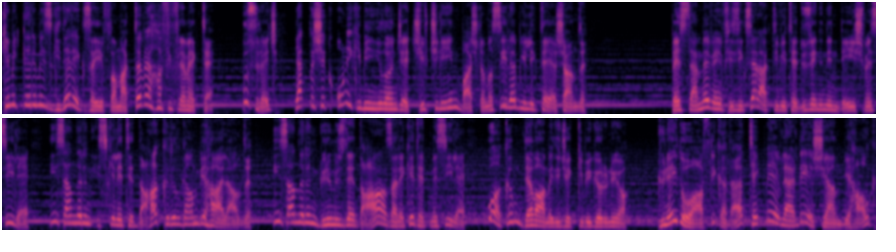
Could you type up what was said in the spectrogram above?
Kemiklerimiz giderek zayıflamakta ve hafiflemekte. Bu süreç yaklaşık 12 bin yıl önce çiftçiliğin başlamasıyla birlikte yaşandı. Beslenme ve fiziksel aktivite düzeninin değişmesiyle insanların iskeleti daha kırılgan bir hal aldı. İnsanların günümüzde daha az hareket etmesiyle bu akım devam edecek gibi görünüyor. Güneydoğu Afrika'da tekne evlerde yaşayan bir halk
